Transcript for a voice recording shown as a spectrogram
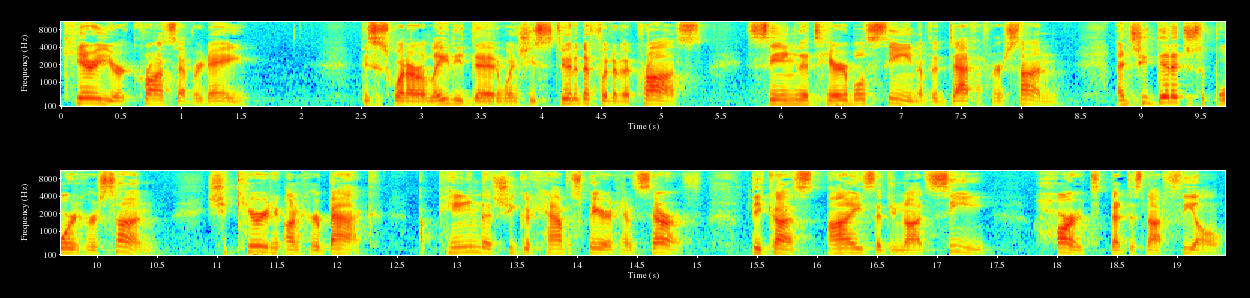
carry your cross every day. This is what Our Lady did when she stood at the foot of the cross, seeing the terrible scene of the death of her son and she did it to support her son. She carried on her back a pain that she could have spared himself, because eyes that do not see, heart that does not feel.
